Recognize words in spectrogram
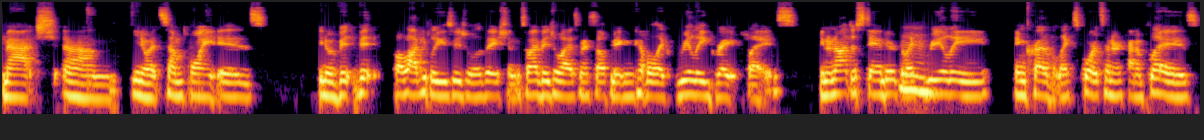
match, um, you know, at some point is, you know, vi- vi- a lot of people use visualization, so I visualize myself making a couple like really great plays. You know, not just standard, but like mm. really incredible, like sports center kind of plays.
